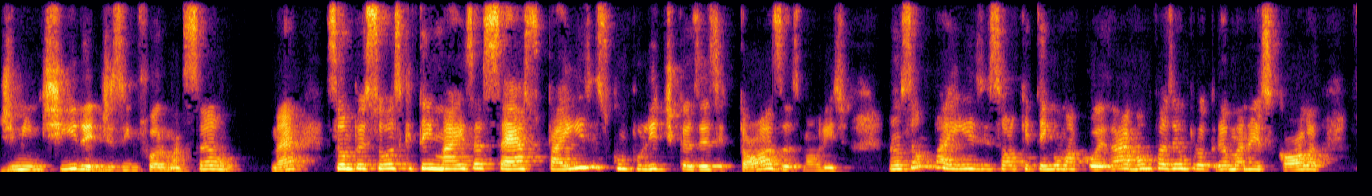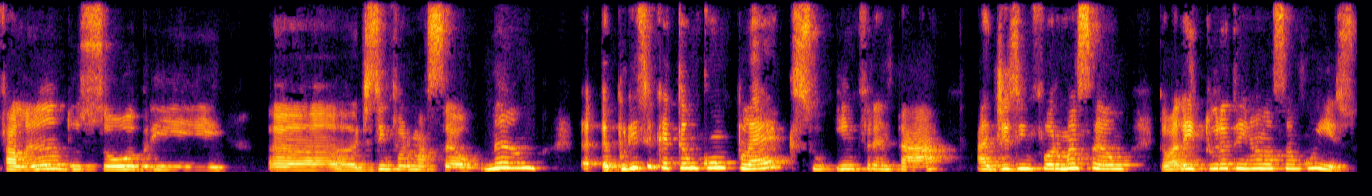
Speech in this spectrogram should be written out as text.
de mentira e desinformação, né? São pessoas que têm mais acesso. Países com políticas exitosas, Maurício, não são países só que tem uma coisa, ah, vamos fazer um programa na escola falando sobre uh, desinformação. Não. É por isso que é tão complexo enfrentar a desinformação. Então, a leitura tem relação com isso.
